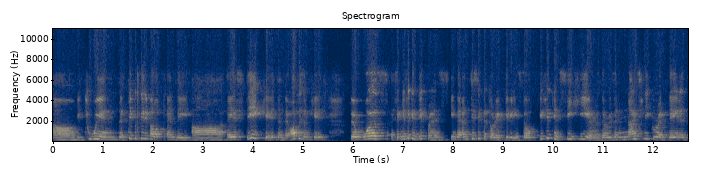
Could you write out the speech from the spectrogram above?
uh, between the typically developed and the uh, ASD kids and the autism kids, there was a significant difference in the anticipatory activity. So if you can see here, there is a nicely gradated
